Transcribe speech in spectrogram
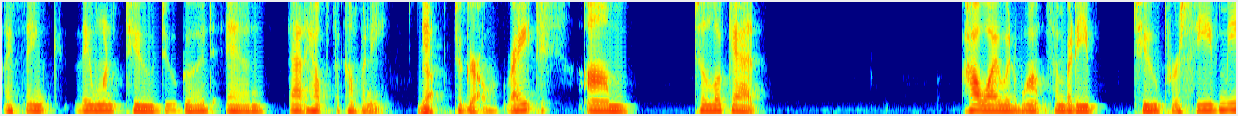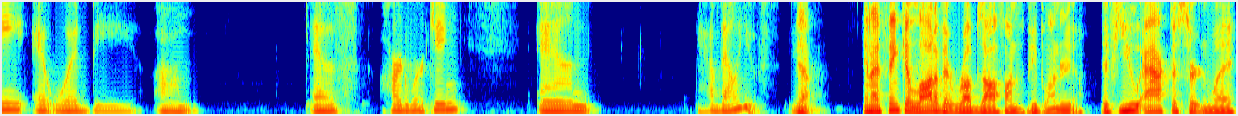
I think they want to do good, and that helps the company. Yeah. to grow right. Um, to look at how I would want somebody to perceive me, it would be um, as hardworking and have values. Yeah. And I think a lot of it rubs off onto the people under you. If you act a certain way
